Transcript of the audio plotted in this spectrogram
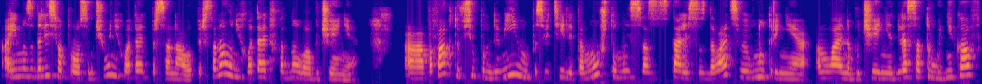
а и мы задались вопросом, чего не хватает персоналу. Персоналу не хватает входного обучения обучения. А по факту всю пандемию мы посвятили тому, что мы стали создавать свое внутреннее онлайн-обучение для сотрудников,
